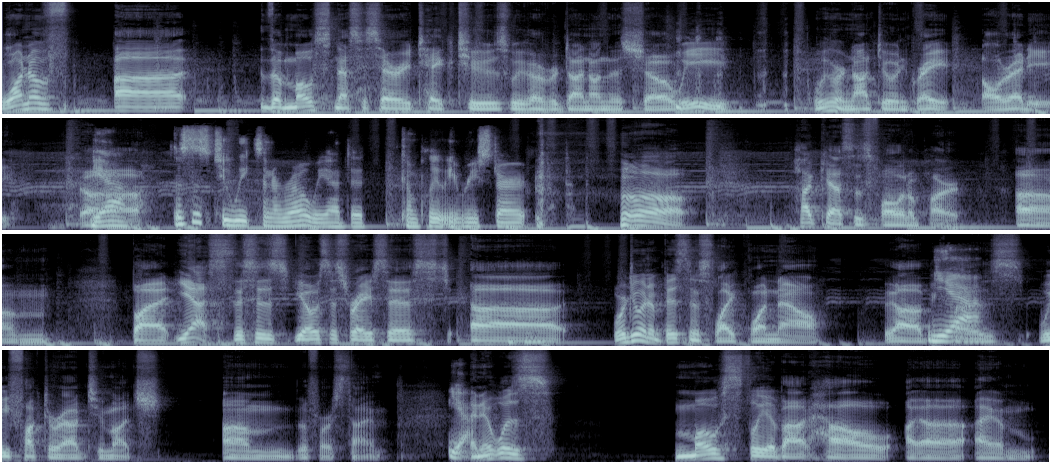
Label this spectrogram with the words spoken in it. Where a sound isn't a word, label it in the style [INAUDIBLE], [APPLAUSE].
one of uh, the most necessary take twos we've ever done on this show. We we were not doing great already. Uh, yeah, this is two weeks in a row. We had to completely restart. [LAUGHS] oh, podcast has fallen apart. Um, but yes, this is Yo, is this racist? Uh, we're doing a business like one now uh, because yeah. we fucked around too much um, the first time. Yeah, and it was mostly about how uh, I am.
